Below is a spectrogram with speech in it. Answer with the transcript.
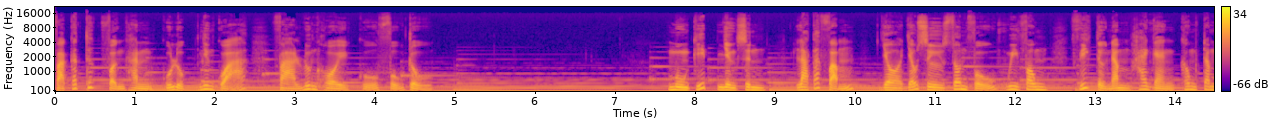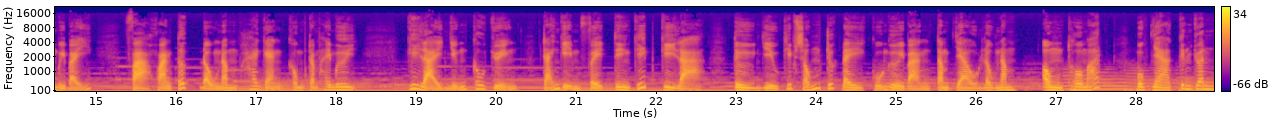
và cách thức vận hành của luật nhân quả và luân hồi của vũ trụ. Muôn kiếp nhân sinh là tác phẩm do giáo sư John Vũ Nguyên Phong viết từ năm 2017 và hoàn tất đầu năm 2020, ghi lại những câu chuyện, trải nghiệm về tiên kiếp kỳ lạ từ nhiều kiếp sống trước đây của người bạn tâm giao lâu năm, ông Thomas, một nhà kinh doanh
